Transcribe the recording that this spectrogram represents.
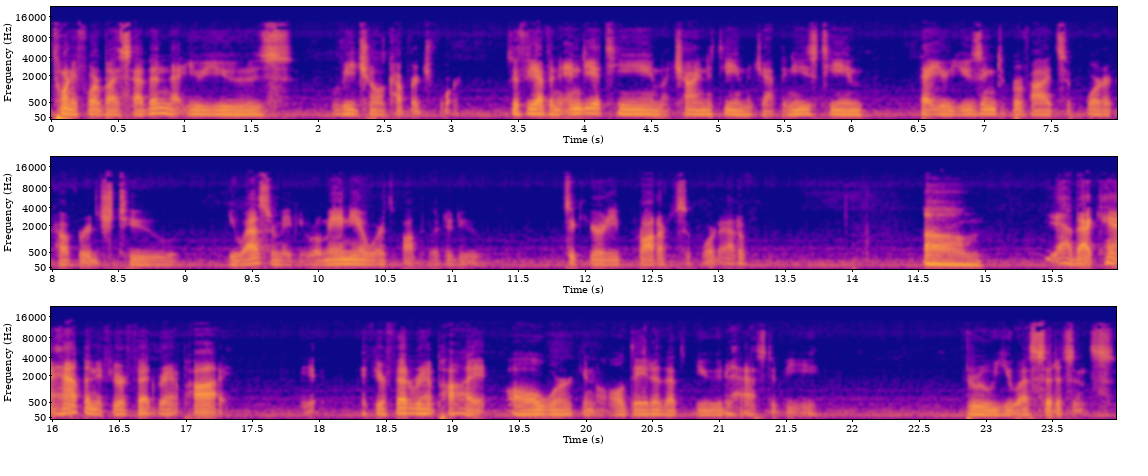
24 by 7 that you use regional coverage for. So if you have an India team, a China team, a Japanese team that you're using to provide support or coverage to U.S. or maybe Romania, where it's popular to do security product support out of, um, yeah, that can't happen if you're FedRAMP High. If you're FedRAMP High, all work and all data that's viewed has to be through U.S. citizens.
